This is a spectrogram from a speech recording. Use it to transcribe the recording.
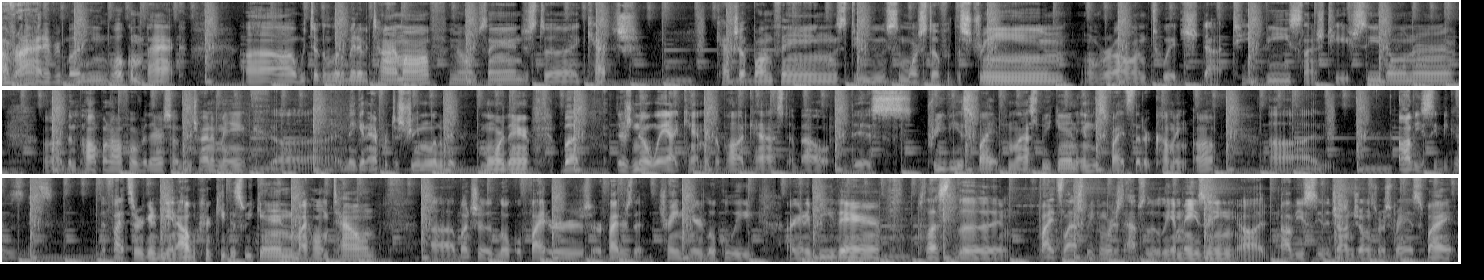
All right, everybody, welcome back. Uh, we took a little bit of time off, you know what I'm saying, just to catch catch up on things, do some more stuff with the stream over on twitch.tv slash THC donor. Uh, I've been popping off over there, so I've been trying to make uh, make an effort to stream a little bit more there. But there's no way I can't make a podcast about this previous fight from last weekend and these fights that are coming up. Uh, obviously, because it's the fights are going to be in Albuquerque this weekend, my hometown. Uh, a bunch of local fighters or fighters that train here locally are going to be there. Plus, the fights last weekend were just absolutely amazing. Uh, obviously, the Jon Jones versus Reyes fight.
